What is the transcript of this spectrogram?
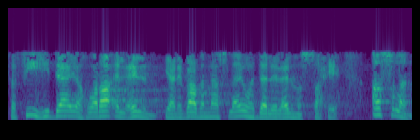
ففي هداية وراء العلم. يعني بعض الناس لا يهدى للعلم الصحيح أصلا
